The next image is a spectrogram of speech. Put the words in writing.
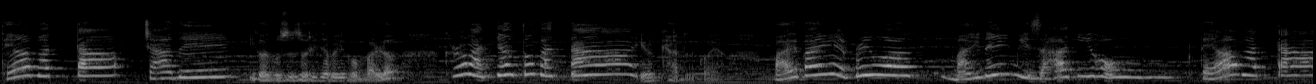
대화 맞다 자네 이건 무슨 소리냐면 일본말로 그럼 안녕 또 만나 이렇게 하는 거예요. Bye bye everyone. My name is 한이홍. 대화 맞다.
